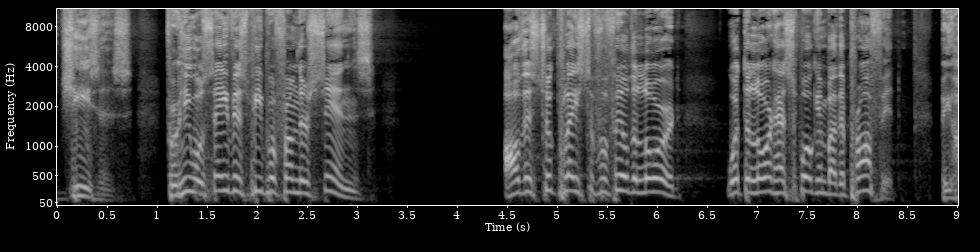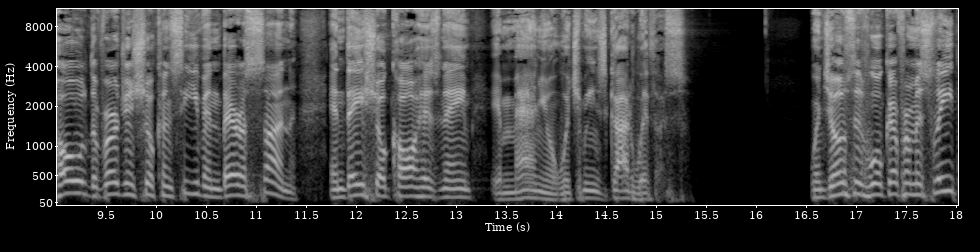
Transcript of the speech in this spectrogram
Jesus. For he will save his people from their sins. All this took place to fulfill the Lord, what the Lord has spoken by the prophet. Behold, the virgin shall conceive and bear a son, and they shall call his name Emmanuel, which means God with us. When Joseph woke up from his sleep,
